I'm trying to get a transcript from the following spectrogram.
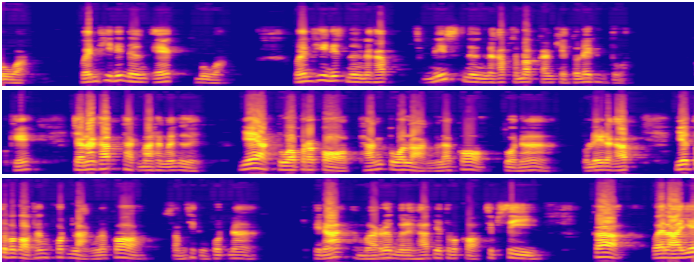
บวก เว้นที่นิดนึง x บวก เว้นที่นิดนึงนะครับนิดนึงนะครับสำหรับการเขียนตัวเลขหนึ่งตัว เค จากนั้นครับถัดมาทางนั้นเอ่ยแยกตัวประกอบทั้งตัวหลังแล้วก็ตัวหน้าตัวเลขนะครับ แยกตัวประกอบทั้งพจน์หลังแล้วก็สมชิกของพจน์หน้าโอเคนะมาเริ่มกันเลยครับ แยกตัวประกอบ 14 ก็เวลาแย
